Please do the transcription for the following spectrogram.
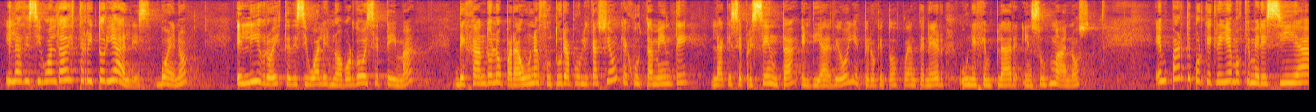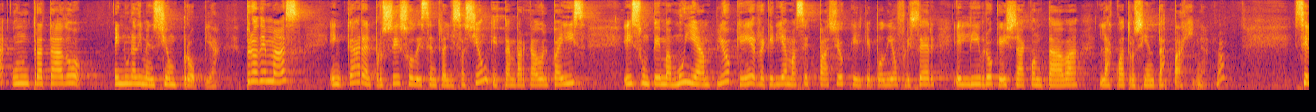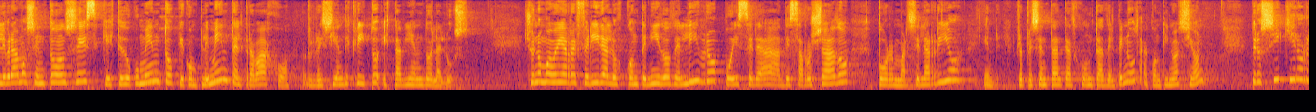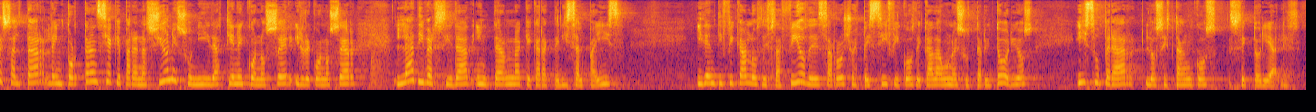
Y las desigualdades territoriales. Bueno, el libro este Desiguales no abordó ese tema, dejándolo para una futura publicación que justamente la que se presenta el día de hoy. Espero que todos puedan tener un ejemplar en sus manos. En parte porque creíamos que merecía un tratado en una dimensión propia, pero además, en cara al proceso de centralización que está embarcado el país, es un tema muy amplio que requería más espacio que el que podía ofrecer el libro que ya contaba las 400 páginas. Celebramos entonces que este documento que complementa el trabajo recién descrito está viendo la luz. Yo no me voy a referir a los contenidos del libro, pues será desarrollado por Marcela Río, representante adjunta del PNUD, a continuación, pero sí quiero resaltar la importancia que para Naciones Unidas tiene conocer y reconocer la diversidad interna que caracteriza al país, identificar los desafíos de desarrollo específicos de cada uno de sus territorios y superar los estancos sectoriales.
